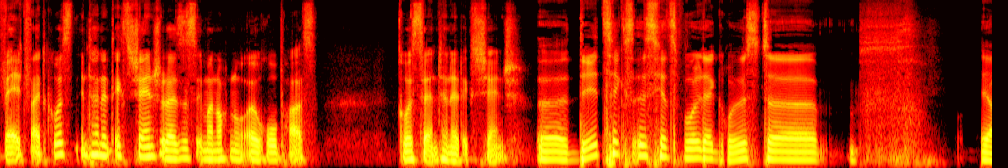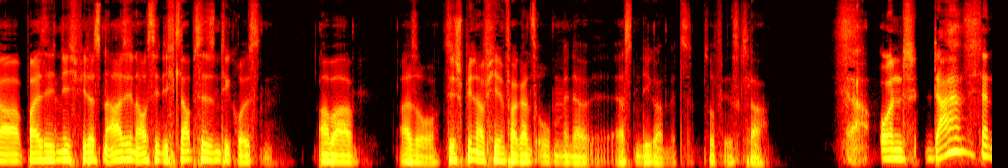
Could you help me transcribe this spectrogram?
weltweit größten Internet Exchange oder ist es immer noch nur Europas größter Internet Exchange? Äh, D6 ist jetzt wohl der größte ja, weiß ich nicht, wie das in Asien aussieht. Ich glaube, sie sind die größten. Aber also, sie spielen auf jeden Fall ganz oben in der ersten Liga mit. So viel ist klar. Ja, und da haben sich dann,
